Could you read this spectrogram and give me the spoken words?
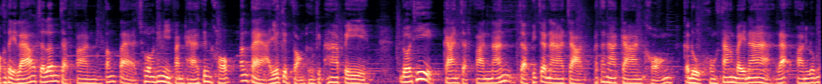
ปกติแล้วจะเริ่มจัดฟันตั้งแต่ช่วงที่มีฟันแท้ขึ้นครบ ตั้งแต่อายุ 12-15 ปี โดยที่การจัดฟันนั้นจะพิจารณาจากพัฒนาการของกระดูกโครงสร้างใบหน้า และฟันร่วม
